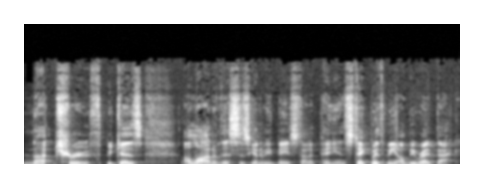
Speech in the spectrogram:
not truth, because a lot of this is going to be based on opinion. Stick with me. I'll be right back.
